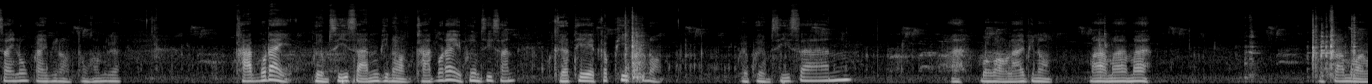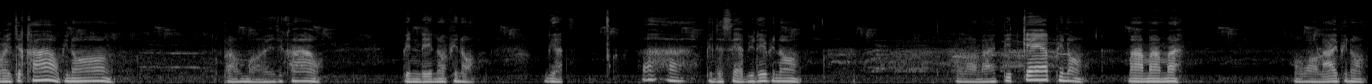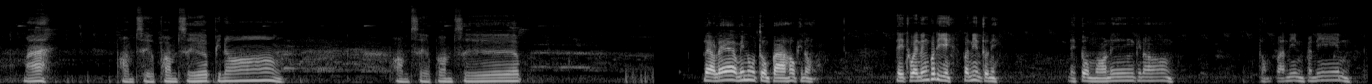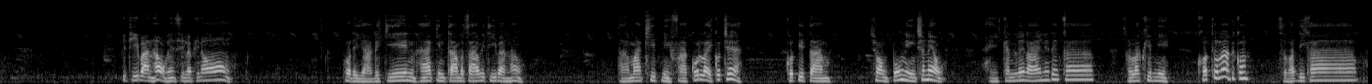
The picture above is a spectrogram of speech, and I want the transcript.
ใส่ลงไปพี่น้องต้นหอมไปเรื่อยขาดบ่ได้เพิ่มสีสันพี่น้องขาดบ่ได้เพิ่มสีสันเขือเทศกับพริกพี่น้องเพื่อเพิ่มสีสันอะเบาๆร้ายพี่น้องมามามาปลาหมอยไว้จะข้าวพี่น้องปลาหมอยจะข้าว เป็นเดนเนาะพี่น้องเดือดเป็นจะแสบอยู่ได้พี่น้องเบาๆร้ายปิดแก๊สพี่น้องมามามา มาเว่าร้ายพี่น้องมาพร้อมเสิร์ฟพร้อมเสิร์ฟพี่น้องพร้อมเสิร์ฟพร้อมเสิร์ฟแล้วแล้วเมนูต้มปลาเขาพี่น้องได้ถ้วยนึงพอดีปลานิ่นตัวนี้ได้ต้มหม้อหนึงพี่น้องต้มปลานิ่นปลานิ่นวิธีบ้านเฮาเห็นสิละพี่น้อง พอได้อยากได้กินหากินตามภาษาวิธีบ้านเฮาถ้ามาคลิปนี้ฝากกดไลค์กดแชร์กดติดตามช่องโป้งหนิงชาแนลให้กันหลายๆนี่ด้วยครับสำหรับคลิปนี้ขอตัวลาไปก่อน สวัสดีครับ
